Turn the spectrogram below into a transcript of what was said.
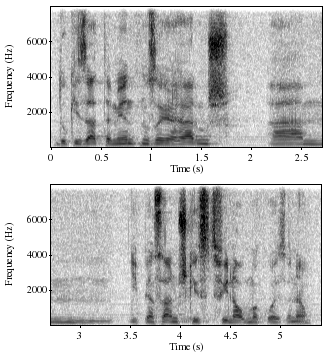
do que exatamente nos agarrarmos hum, e pensarmos que isso define alguma coisa. Não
